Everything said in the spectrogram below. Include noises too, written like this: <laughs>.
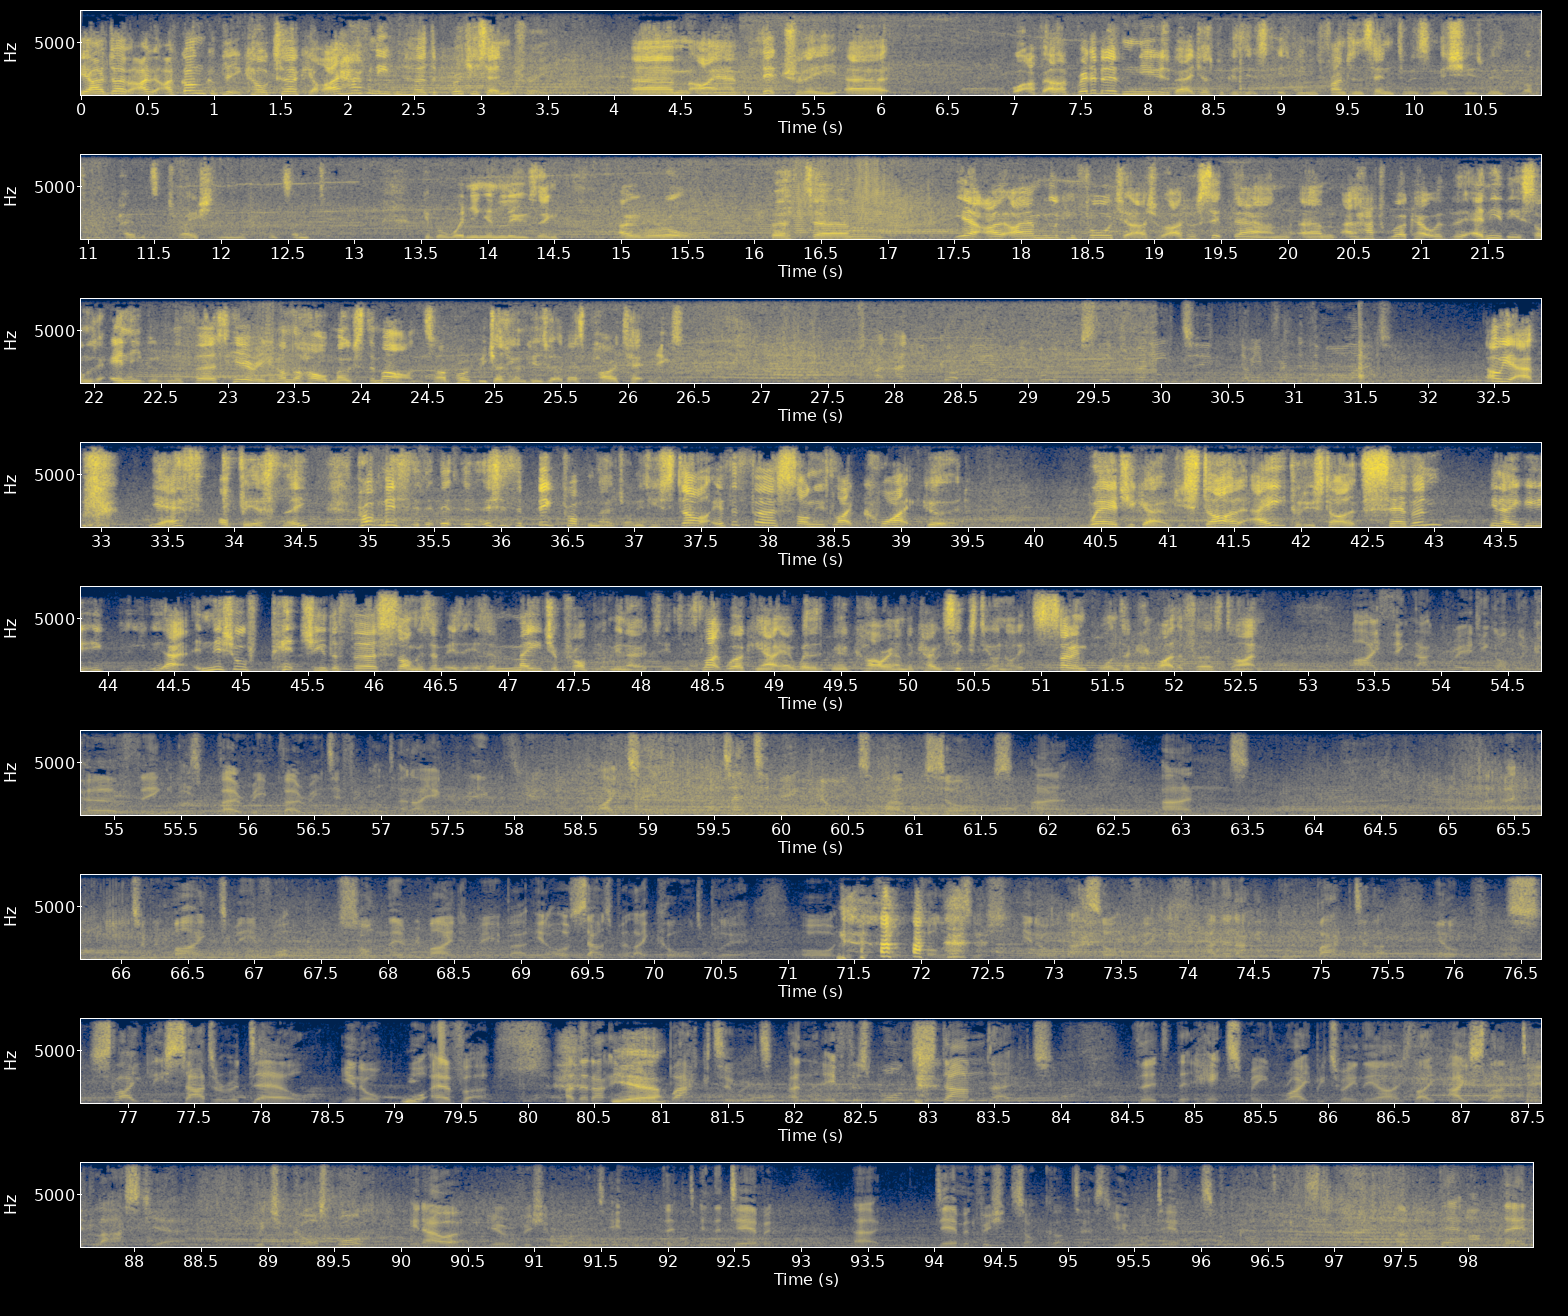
Yeah, I don't, I, I've gone completely cold turkey. I haven't even heard the British entry. Um, I have literally. Uh, well, I've, I've read a bit of news about it just because it's, it's been front and centre with some issues with obviously the COVID situation and with, some people winning and losing overall. But um, yeah, I, I am looking forward to it. I shall, I shall sit down um, and have to work out whether any of these songs are any good in the first hearing. And on the whole, most of them aren't. So I'll probably be judging on who's got the best pyrotechnics. Oh yeah, <laughs> yes, obviously. Problem is, th- th- th- this is the big problem though, John. Is you start if the first song is like quite good, where do you go? Do you start at eight or do you start at seven? You know, you, you, that initial pitching of the first song is a, is, is a major problem. You know, it's, it's, it's like working out you know, whether to bring a car in under code 60 or not. It's so important to get it right the first time. I think that grading on the curve thing is very, very difficult, and I agree with you. I tend, I tend to make notes about the songs uh, and uh, and to remind me of what song they reminded me about. You know, oh, it sounds a bit like Coldplay or you know, Phil <laughs> Collins-ish, you know, that sort of thing. And then I can go back to that, you know, s- slightly sadder Adele, you know, whatever. And then I can Yeah. go back to it. And if there's one standout that, that hits me right between the eyes, like Iceland did last year, which of course won in our Eurovision world in the in the Daman uh, Daman Vision Song Contest, Euro Daman Song Contest. Um, then,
